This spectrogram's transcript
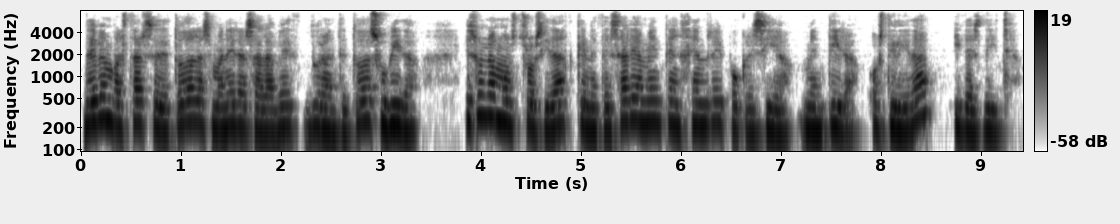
deben bastarse de todas las maneras a la vez durante toda su vida, es una monstruosidad que necesariamente engendra hipocresía, mentira, hostilidad y desdicha.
